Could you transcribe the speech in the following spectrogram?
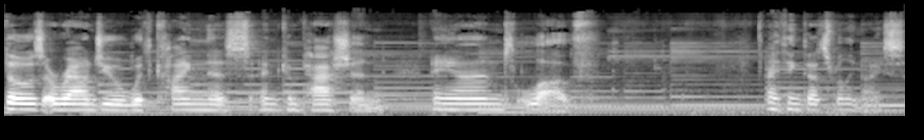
those around you with kindness and compassion and love. I think that's really nice.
